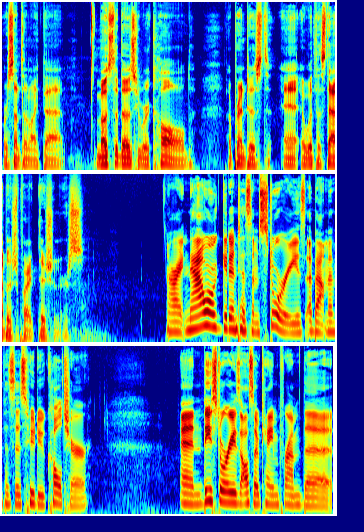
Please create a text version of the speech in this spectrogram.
or something like that. Most of those who were called apprenticed eh, with established practitioners. All right, now we'll get into some stories about Memphis's hoodoo culture. And these stories also came from the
